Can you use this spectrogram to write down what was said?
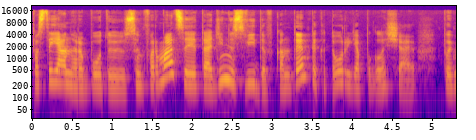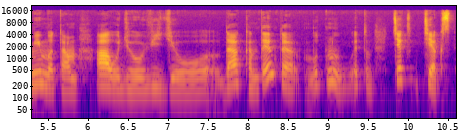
постоянно работаю с информацией, это один из видов контента, который я поглощаю. Помимо там аудио, видео, да, контента, вот, ну, это текст, текст.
